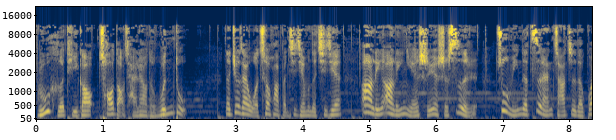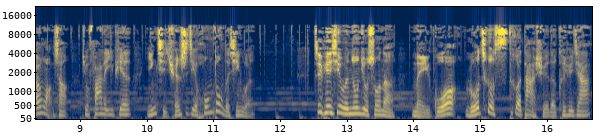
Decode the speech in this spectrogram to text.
如何提高超导材料的温度。那就在我策划本期节目的期间，二零二零年十月十四日，著名的《自然》杂志的官网上就发了一篇引起全世界轰动的新闻。这篇新闻中就说呢，美国罗彻斯特大学的科学家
